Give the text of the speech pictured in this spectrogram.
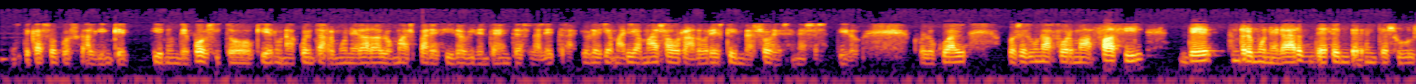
En este caso, pues alguien que tiene un depósito o quiere una cuenta remunerada, lo más parecido evidentemente es la letra. Yo les llamaría más ahorradores que inversores en ese sentido. Con lo cual, pues es una forma fácil de remunerar decentemente sus,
